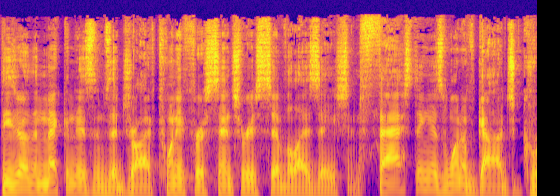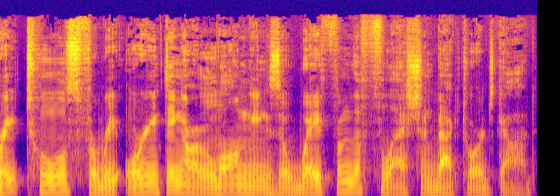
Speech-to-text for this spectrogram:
These are the mechanisms that drive 21st century civilization. Fasting is one of God's great tools for reorienting our longings away from the flesh and back towards God.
